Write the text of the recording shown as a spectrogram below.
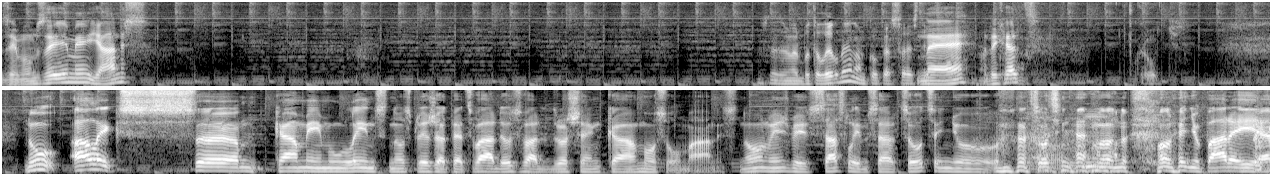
dzimumzīme, Jānis, Es nezinu, varbūt ar lieldienām kaut kā saistīts. Nē, Rihards. Kruķis. Nu, Aleks um, Kamīmulins, nu, spriežot pēc vārdu uzvārdu, droši vien kā musulmānis. Nu, viņš bija saslims ar cūciņu, cūciņām, un, un viņu pārējie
